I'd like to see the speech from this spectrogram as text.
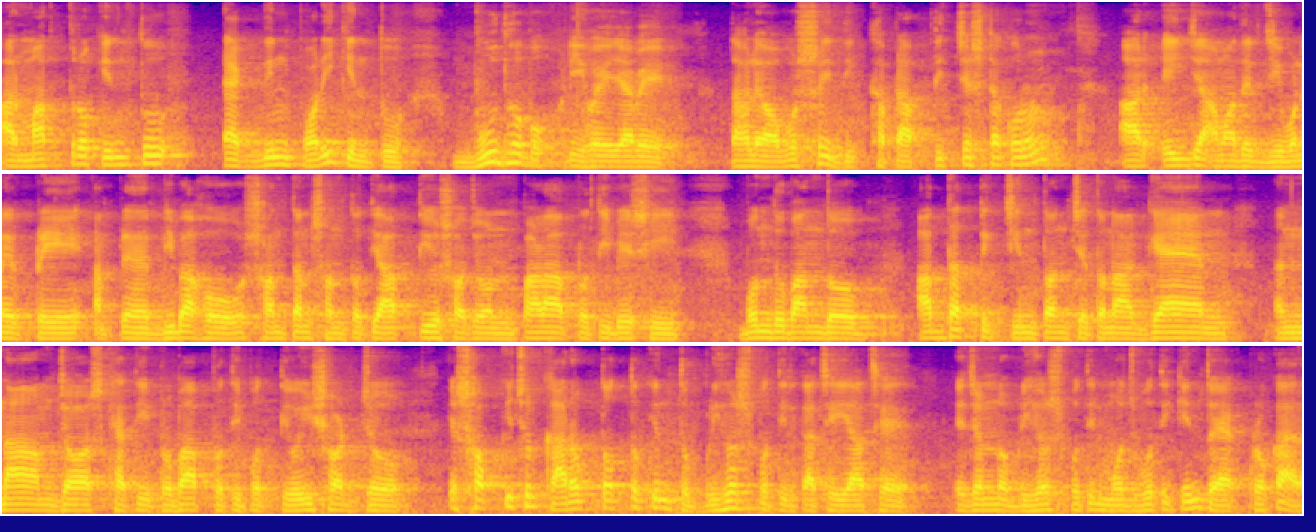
আর মাত্র কিন্তু একদিন পরই কিন্তু বুধ বক্রি হয়ে যাবে। তাহলে অবশ্যই দীক্ষা প্রাপ্তির চেষ্টা করুন। আর এই যে আমাদের জীবনের প্রে বিবাহ, সন্তান সন্ততি, আত্মীয় স্বজন, পাড়া প্রতিবেশী, বন্ধুবান্ধব, আধ্যাত্মিক চিন্তন চেতনা, জ্ঞান, নাম, যশ, খ্যাতি, প্রভাব, প্রতিপত্তি, ঐশ্বর্য, এ সব কিছুর কারক তত্ত্ব কিন্তু বৃহস্পতির কাছেই আছে। এজন্য বৃহস্পতির মজবুতি কিন্তু এক প্রকার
